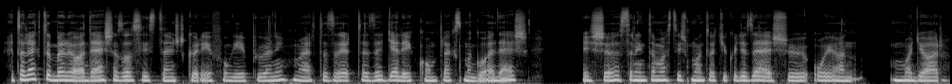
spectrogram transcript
Hát a legtöbb előadás az asszisztens köré fog épülni, mert ezért ez egy elég komplex megoldás, és szerintem azt is mondhatjuk, hogy az első olyan magyar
